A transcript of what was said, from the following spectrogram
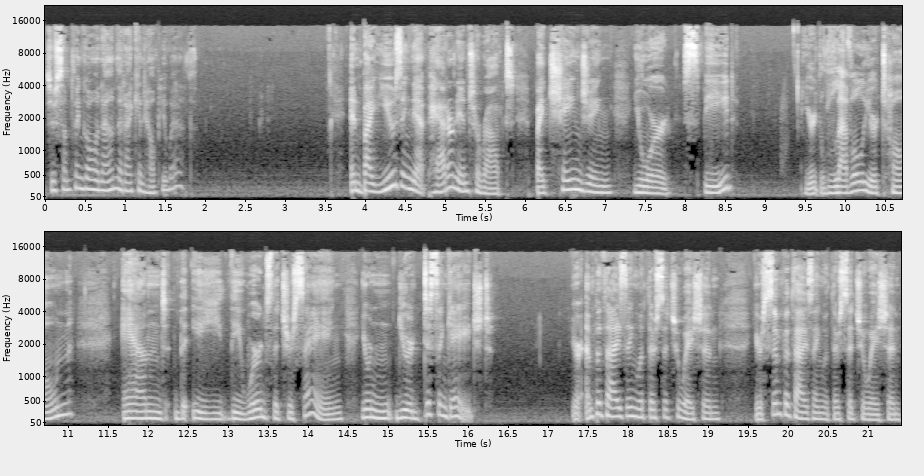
Is there something going on that I can help you with? And by using that pattern interrupt, by changing your speed, your level, your tone, and the the words that you're saying, you're you're disengaged. You're empathizing with their situation. You're sympathizing with their situation.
